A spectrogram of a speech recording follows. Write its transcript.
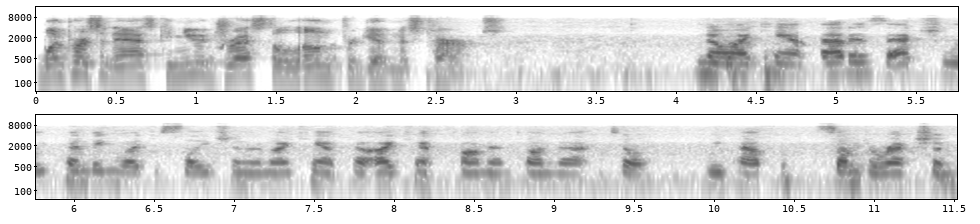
One person asked, can you address the loan forgiveness terms? No, I can't. That is actually pending legislation, and I can't, I can't comment on that until we have some direction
